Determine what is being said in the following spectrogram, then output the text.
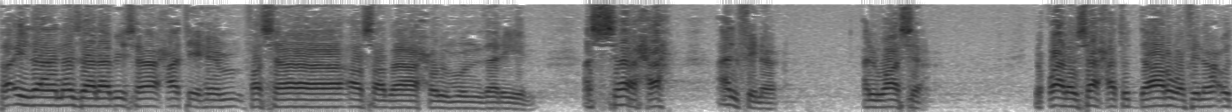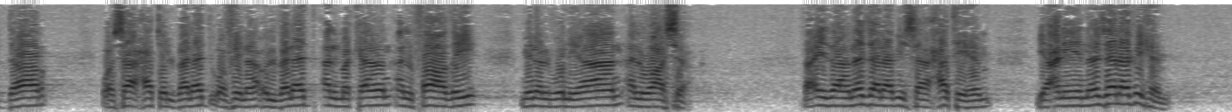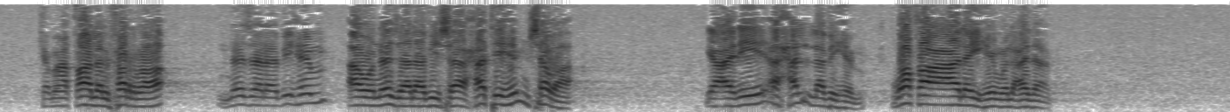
فإذا نزل بساحتهم فساء صباح المنذرين. الساحة الفناء الواسع. يقال ساحة الدار وفناء الدار وساحة البلد وفناء البلد. المكان الفاضي من البنيان الواسع. فإذا نزل بساحتهم يعني نزل بهم كما قال الفراء نزل بهم أو نزل بساحتهم سواء. يعني أحل بهم وقع عليهم العذاب.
